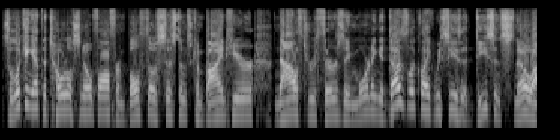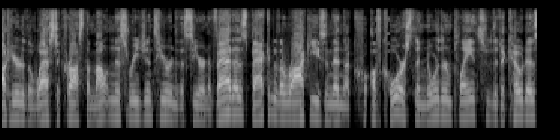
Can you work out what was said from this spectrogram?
So looking at the total snowfall from both those systems combined here now through Thursday morning, it does look like we see a decent snow out here to the west across the mountainous regions here into the Sierra Nevadas, back into the Rockies, and then, of course, the northern plains through the Dakotas,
